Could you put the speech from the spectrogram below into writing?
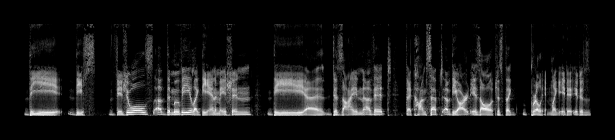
the these visuals of the movie, like the animation, the uh, design of it, the concept of the art is all just like brilliant. Like it, it is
